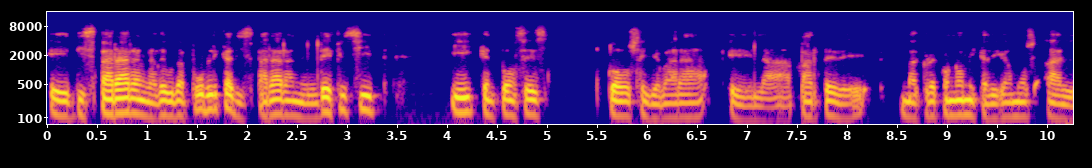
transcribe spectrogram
eh, dispararan la deuda pública, dispararan el déficit y que entonces todo se llevara eh, la parte de macroeconómica, digamos, al,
